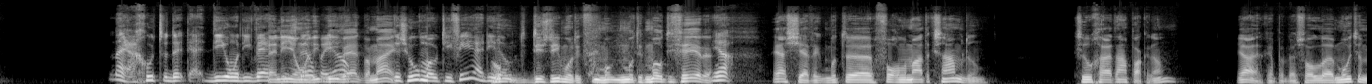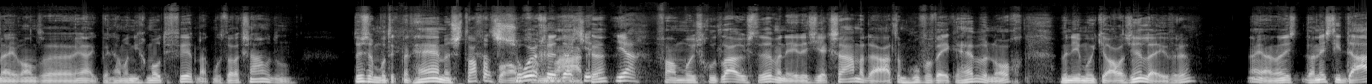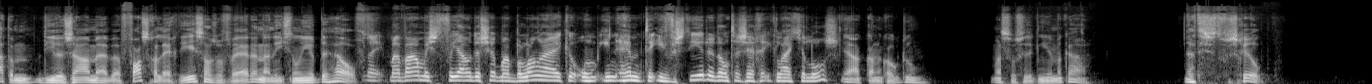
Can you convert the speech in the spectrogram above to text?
Nou ja, goed. de- de- die jongen die werkt, En die dus jongen die, die werkt bij mij. Dus hoe motiveer jij die dan? Hoe- dus die moet ik, mo- moet ik motiveren. Ja, Ja, chef, ik moet eh, volgende maand examen doen. Ik hoe ga je het aanpakken dan? Ja, ik heb er best wel eh, moeite mee, want eh, ja, ik ben helemaal niet gemotiveerd, maar ik moet wel examen doen. Dus dan moet ik met hem een stappenplan zorgen gaan dat je- maken. ja. Van moet je eens goed luisteren, wanneer is je examendatum? Hoeveel weken hebben we nog? Wanneer moet je alles inleveren? Nou ja, dan is, dan is die datum die we samen hebben vastgelegd, die is dan zover en dan is het nog niet op de helft. nee. Maar waarom is het voor jou dus zeg maar belangrijker om in hem te investeren dan te zeggen ik laat je los? Ja, kan ik ook doen. Maar zo zit ik niet in elkaar. Dat is het verschil.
